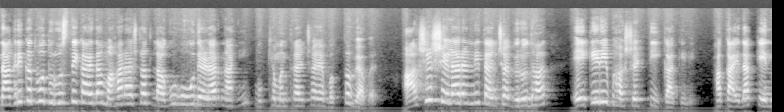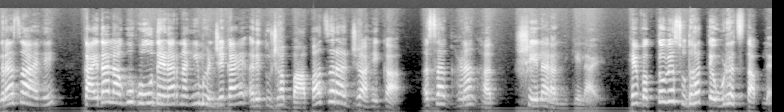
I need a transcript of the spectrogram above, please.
नागरिकत्व दुरुस्ती कायदा महाराष्ट्रात लागू होऊ देणार नाही मुख्यमंत्र्यांच्या या वक्तव्यावर. आशिष शेलार यांनी त्यांच्या विरोधात एकेरी भाषेत टीका केली. हा कायदा केंद्राचा आहे कायदा लागू होऊ देणार नाही म्हणजे काय? अरे तुझ्या बापाचं राज्य आहे का? असा घणाघात शेलारांनी केला आहे हे वक्तव्य सुद्धा तेवढंच तापलंय.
